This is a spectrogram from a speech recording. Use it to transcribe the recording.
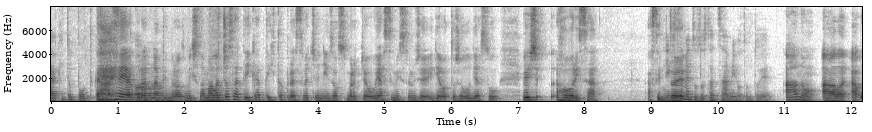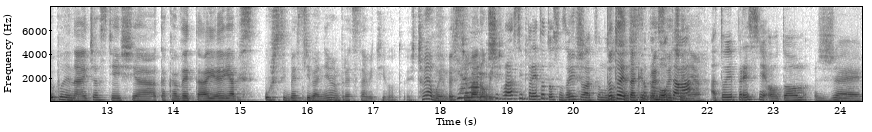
takýto podcast. Hej, akurát nad tým rozmýšľam. Ale čo sa týka týchto presvedčení so smrťou, ja si myslím, že ide o to, že ľudia sú... Vieš, hovorí sa, asi Nechceme to je... tu zostať sami, o tom to je. Áno, ale a úplne najčastejšia taká veta je, ja by si, už si bez teba neviem predstaviť život. Vieš, čo ja budem bez ja, teba robiť? Však vlastne preto to som chcela k tomu Toto dostať, je také presvedčenia. A to je presne o tom, že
